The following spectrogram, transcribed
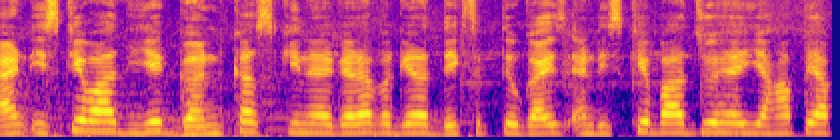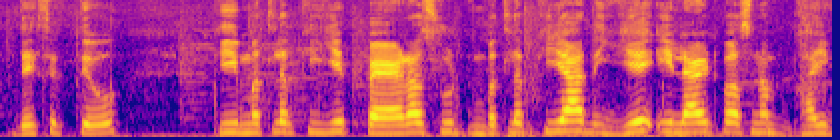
एंड इसके बाद ये गन का स्किन वगैरह वगैरह देख सकते हो गाइस एंड इसके बाद जो है यहाँ पे आप देख सकते हो कि मतलब कि ये पैरासूट मतलब कि यार, ये इलाइट पास ना, भाई,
